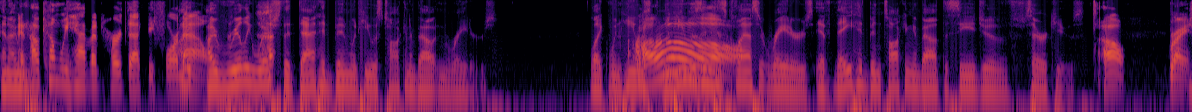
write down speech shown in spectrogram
And I And how come we haven't heard that before now? I really wish that that had been what he was talking about in Raiders. Like when he was when he was in his Oh. class at Raiders, if they had been talking about the siege of Syracuse, oh, right.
